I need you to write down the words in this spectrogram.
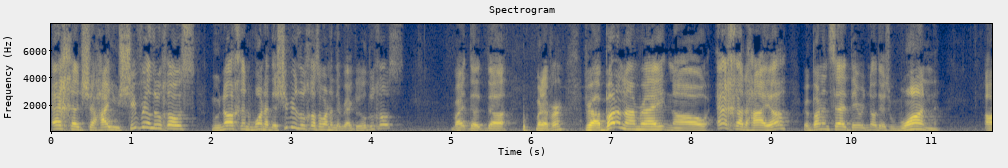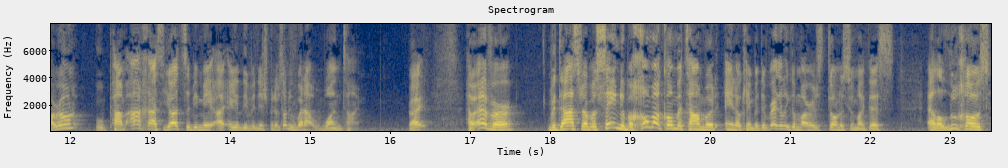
Echad shahayu shivri luchos munachin. One had the shivri luchos, one had the regular luchos. Right, the the whatever. Rabbanan amrei no echad haya. Rabbanan said they were no. There's one aron upam achas yatsa b'mei eli v'nishman. It was only went out one time, right? However, v'das rabboseinu b'chol makom b'talmud ain't okay. But the regular gemaras don't assume like this. Ela luchos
